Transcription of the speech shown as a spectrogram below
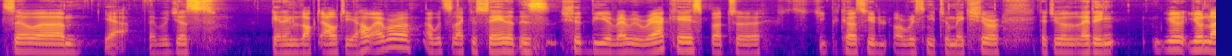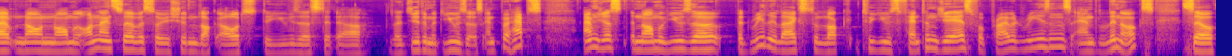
So um, yeah, that we're just getting locked out here. However, I would like to say that this should be a very rare case, but uh, because you always need to make sure that you're letting you're, you're now normal online service, so you shouldn't lock out the users that are legitimate users. And perhaps I'm just a normal user that really likes to lock to use Phantom.js for private reasons and Linux. So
